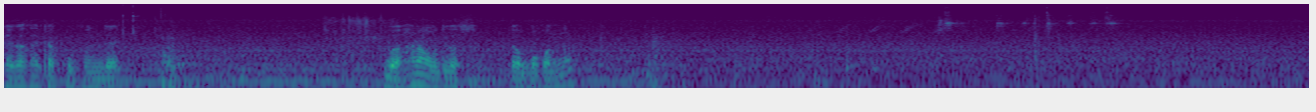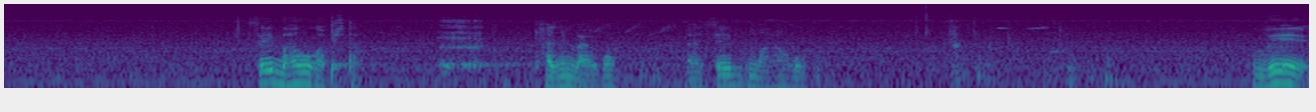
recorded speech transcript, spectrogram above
배가 살짝 고픈데. 뭐야, 하나 어디 갔어? 내가 먹었나? 세이브 하고 갑시다. 다짐 말고, 네, 세이브만 하고. 왜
